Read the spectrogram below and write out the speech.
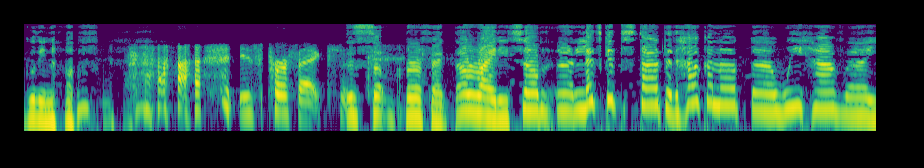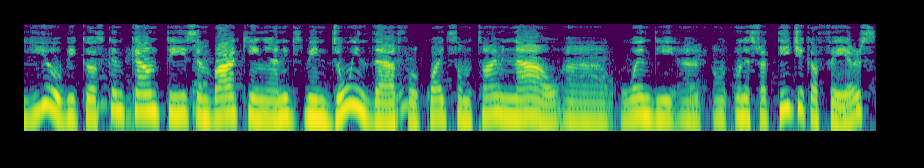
good enough. it's perfect. It's so perfect. Alrighty. So uh, let's get started. How cannot uh, we have you? Because Kent County is embarking, and it's been doing that for quite some time now. Wendie on, on strategic affairs.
